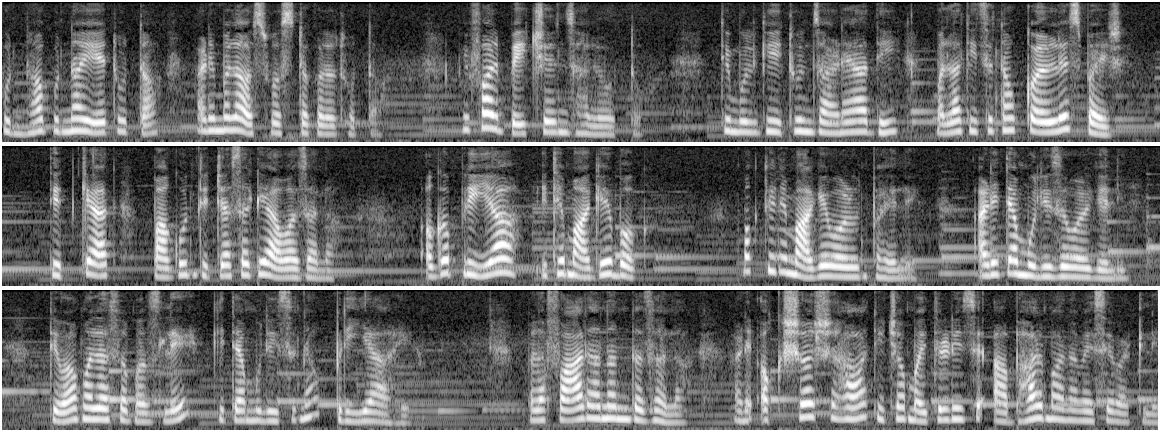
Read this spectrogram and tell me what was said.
पुन्हा पुन्हा येत होता आणि मला अस्वस्थ करत होता. मी फार बेचैन झालो होतो. ती मुलगी इथून जाण्याआधी मला तिचं नाव कळलेच पाहिजे. तितक्यात मागून तिच्यासाठी आवाज आला. अगं प्रिया इथे मागे बघ. मग तिने मागे वळून पाहिले आणि त्या मुलीजवळ गेली. तेव्हा मला समजले की त्या मुलीचं नाव प्रिया आहे. मला फार आनंद झाला आणि अक्षरशः तिच्या मैत्रिणीचे आभार मानावेसे वाटले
